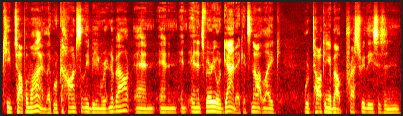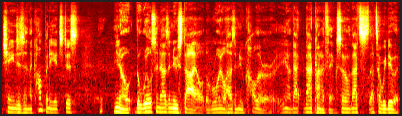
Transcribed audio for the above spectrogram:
keep top of mind. Like we're constantly being written about, and and and, and it's very organic. It's not like we're talking about press releases and changes in the company. It's just you know, the Wilson has a new style, the Royale has a new color, you know, that, that kind of thing. So that's, that's how we do it.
